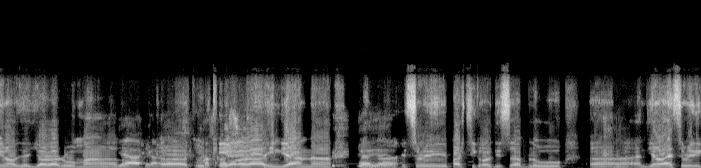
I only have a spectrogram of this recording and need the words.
you know the, your room uh, Yeah, like yeah. uh, Turkey or uh, Indian. Uh, Yeah, and, yeah. It's really particular this uh, blue, uh, and you know that's really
